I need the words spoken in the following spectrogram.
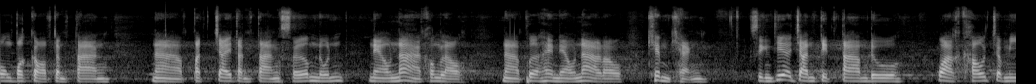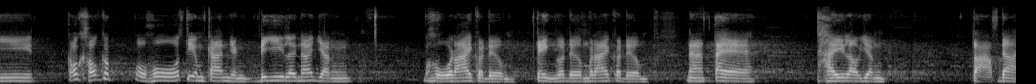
องค์ประกอบต่างๆนะปัจจัยต่างๆ เสริมหนุนแนวหน้าของเรานะเพื่อให้แนวหน้าเราเข้มแข็ง สิ่งที่อาจารย์ติดตามดูว่าเขาจะมีเขาเขาก็โอ้โหเตรียมการอย่างดีเลยนะอย่าง โอ้โหร้ายกว่าเดิม เก่งกว่าเดิมร้ายกว่าเดิมนะแต่ไทยเรายังปราบได้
